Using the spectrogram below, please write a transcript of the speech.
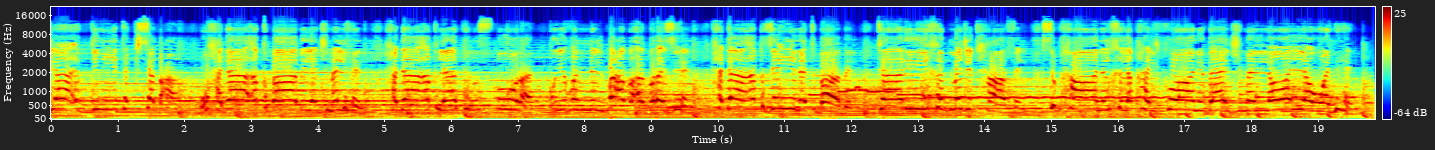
عجائب دنيتك سبعة وحدائق بابل أجملهن حدائق لكن أسطورة ويظن البعض أبرزهن. حدائق زينت بابل تاريخ بمجد حافل. سبحان الخلق هالكون بأجمل لون لونهن.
